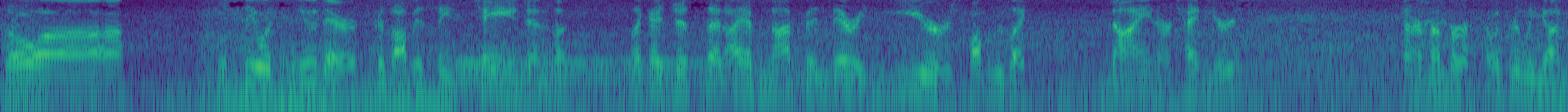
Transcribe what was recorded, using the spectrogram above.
So, uh, we'll see what's new there, because obviously it's changed, and the like I just said, I have not been there in years, probably like nine or 10 years. I can't remember, I was really young.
